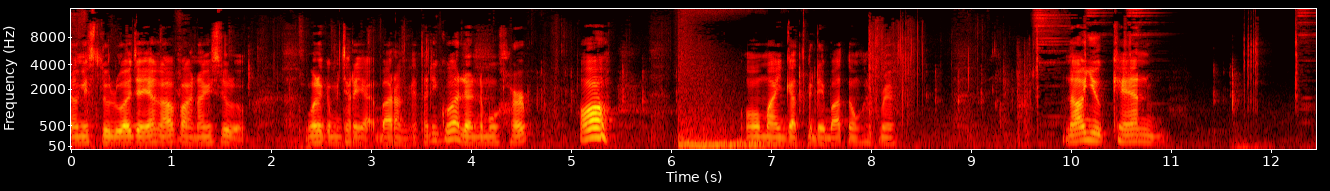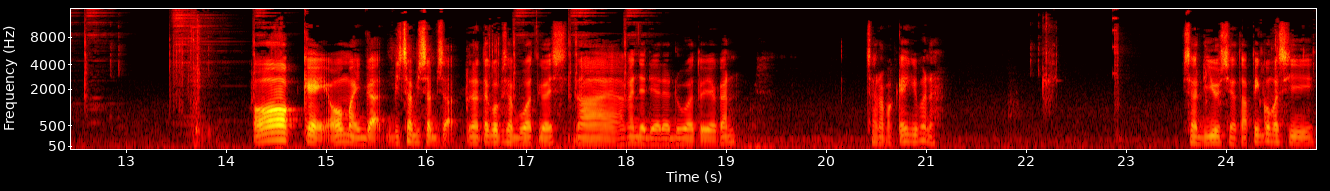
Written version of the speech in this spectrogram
Nangis dulu aja ya, nggak apa, nangis dulu. Gue lagi mencari ya barang ya. Tadi gue ada nemu herb. Oh, oh my god, gede banget dong herbnya. Now you can. Oke, oh my god, bisa bisa bisa. Ternyata gue bisa buat guys. Nah, kan jadi ada dua tuh ya kan. Cara pakai gimana? Bisa dius ya, tapi gue masih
